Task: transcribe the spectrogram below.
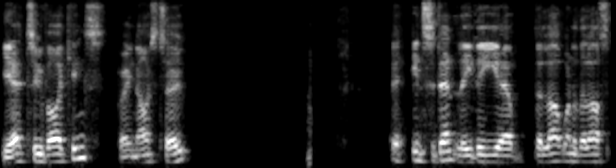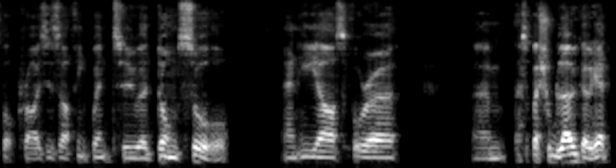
Yeah, two Vikings, very nice too. Incidentally, the uh, the one of the last spot prizes I think went to uh, Dom Saw, and he asked for a um, a special logo. He had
